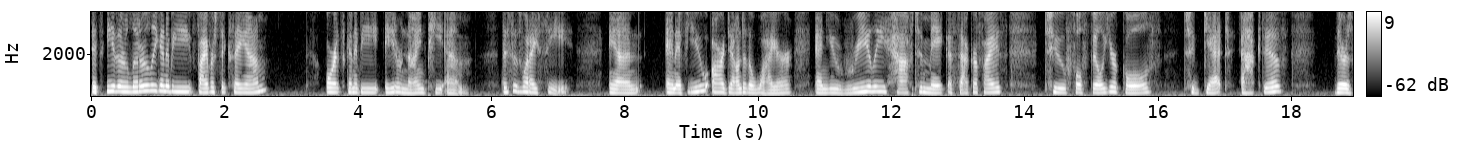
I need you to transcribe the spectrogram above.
it's either literally going to be 5 or 6 a.m. or it's going to be 8 or 9 p.m. This is what I see. And and if you are down to the wire and you really have to make a sacrifice to fulfill your goals, to get active, there's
